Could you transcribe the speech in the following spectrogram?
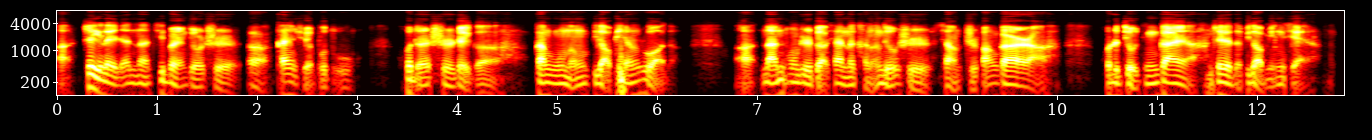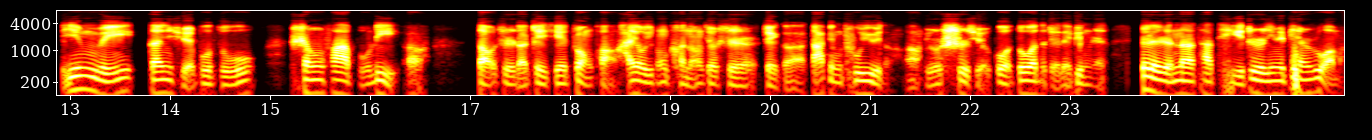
啊，这一类人呢，基本上就是呃肝血不足，或者是这个肝功能比较偏弱的。啊，男同志表现的可能就是像脂肪肝啊，或者酒精肝啊这类的比较明显，因为肝血不足、生发不利啊导致的这些状况，还有一种可能就是这个大病初愈的啊，比如失血过多的这类病人，这类人呢，他体质因为偏弱嘛，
